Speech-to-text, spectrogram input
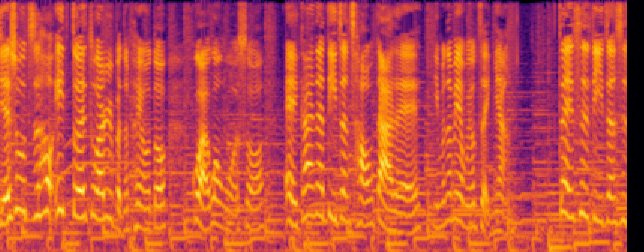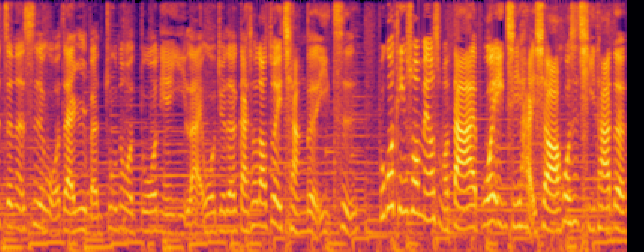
结束之后，一堆住在日本的朋友都过来问我说：“哎，刚才那地震超大的哎，你们那边有没有怎样？”这一次地震是真的是我在日本住那么多年以来，我觉得感受到最强的一次。不过听说没有什么大碍，不会引起海啸啊，或是其他的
